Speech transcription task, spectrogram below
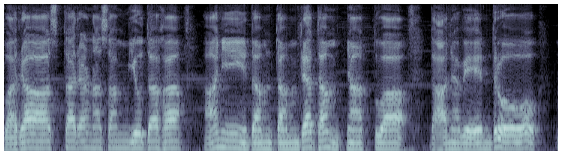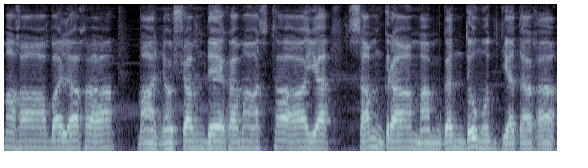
वरास्तरणसंयुतः अनीतं तं रथं ज्ञात्वा दानवेन्द्रो महाबलः। मानुषं देहमास्थाय सङ्ग्रामं गन्तुमुद्यतः।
